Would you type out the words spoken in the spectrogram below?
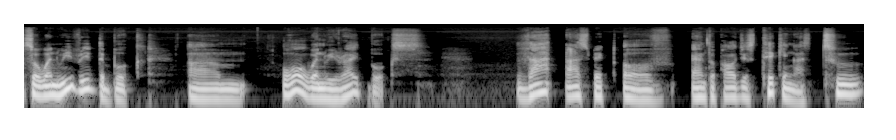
So when we read the book, um, or when we write books, that aspect of anthropologists taking us to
